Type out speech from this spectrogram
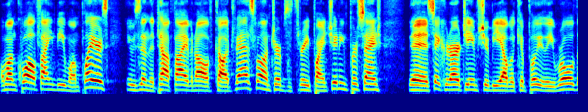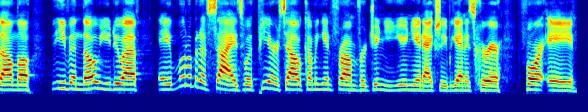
among qualifying D1 players. He was in the top five in all of college basketball in terms of three-point shooting percentage. The Sacred Heart team should be able to completely roll down low, even though you do have a little bit of size with Pierre Sal coming in from Virginia Union. Actually began his career for a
